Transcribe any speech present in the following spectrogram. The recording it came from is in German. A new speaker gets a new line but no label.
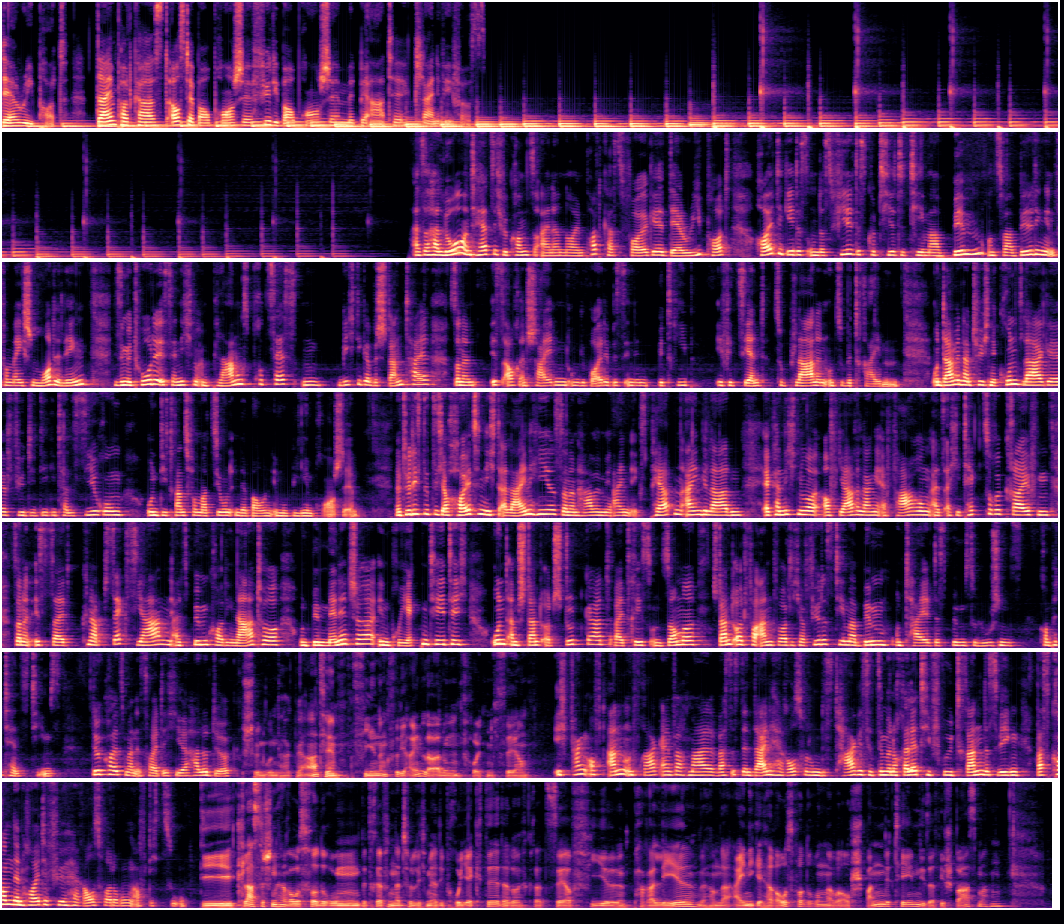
Der Report, dein Podcast aus der Baubranche für die Baubranche mit Beate Kleinewefers. Also hallo und herzlich willkommen zu einer neuen Podcast-Folge der Report. Heute geht es um das viel diskutierte Thema BIM und zwar Building Information Modeling. Diese Methode ist ja nicht nur im Planungsprozess ein wichtiger Bestandteil, sondern ist auch entscheidend, um Gebäude bis in den Betrieb effizient zu planen und zu betreiben. Und damit natürlich eine Grundlage für die Digitalisierung und die Transformation in der Bau- und Immobilienbranche. Natürlich sitze ich auch heute nicht alleine hier, sondern habe mir einen Experten eingeladen. Er kann nicht nur auf jahrelange Erfahrung als Architekt zurückgreifen, sondern ist seit knapp sechs Jahren als BIM-Koordinator und BIM-Manager in Projekten tätig und am Standort Stuttgart bei Dres und Sommer Standortverantwortlicher für das Thema BIM und Teil des BIM Solutions Kompetenzteams. Dirk Holzmann ist heute hier. Hallo Dirk.
Schönen guten Tag, Beate. Vielen Dank für die Einladung. Freut mich sehr.
Ich fange oft an und frage einfach mal, was ist denn deine Herausforderung des Tages? Jetzt sind wir noch relativ früh dran, deswegen, was kommen denn heute für Herausforderungen auf dich zu?
Die klassischen Herausforderungen betreffen natürlich mehr die Projekte. Da läuft gerade sehr viel parallel. Wir haben da einige Herausforderungen, aber auch spannende Themen, die sehr viel Spaß machen.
